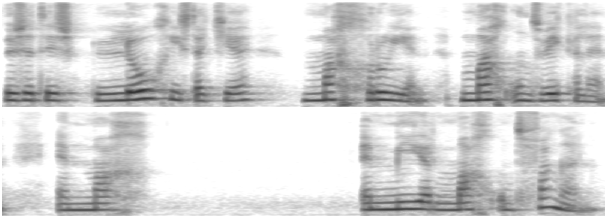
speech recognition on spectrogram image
Dus het is logisch dat je mag groeien, mag ontwikkelen en mag en meer mag ontvangen.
